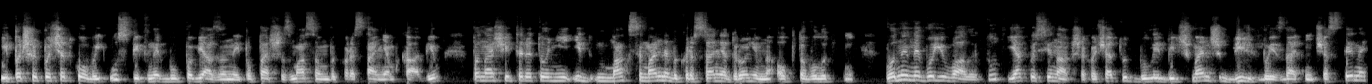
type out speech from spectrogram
і першопочатковий успіх в них був пов'язаний, по перше, з масовим використанням кабів по нашій території, і максимальне використання дронів на оптоволокні. Вони не воювали тут якось інакше, хоча тут були більш-менш більш боєздатні частини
